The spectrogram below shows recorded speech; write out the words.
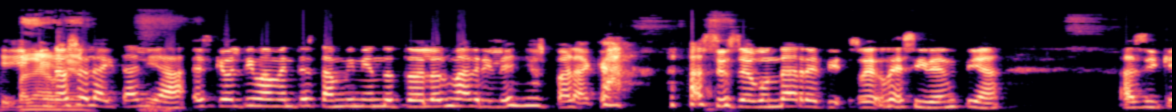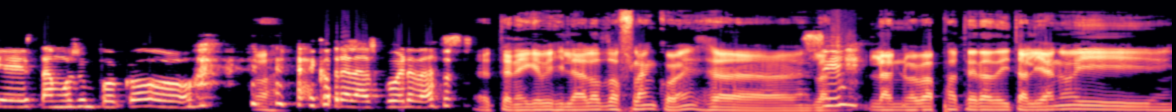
y, no solo a Italia, es que últimamente están viniendo todos los madrileños para acá, a su segunda re- residencia. Así que estamos un poco Ah, contra las cuerdas. eh, tenéis que vigilar los dos flancos, ¿eh? O sea, la- Sí. las nuevas pateras de italianos y,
